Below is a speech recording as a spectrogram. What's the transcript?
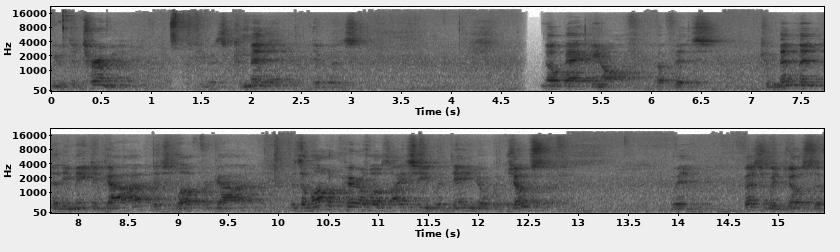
he was determined, he was committed, it was no backing off of his commitment that he made to God, his love for God. There's a lot of parallels I see with Daniel with Joseph. When, especially when Joseph,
